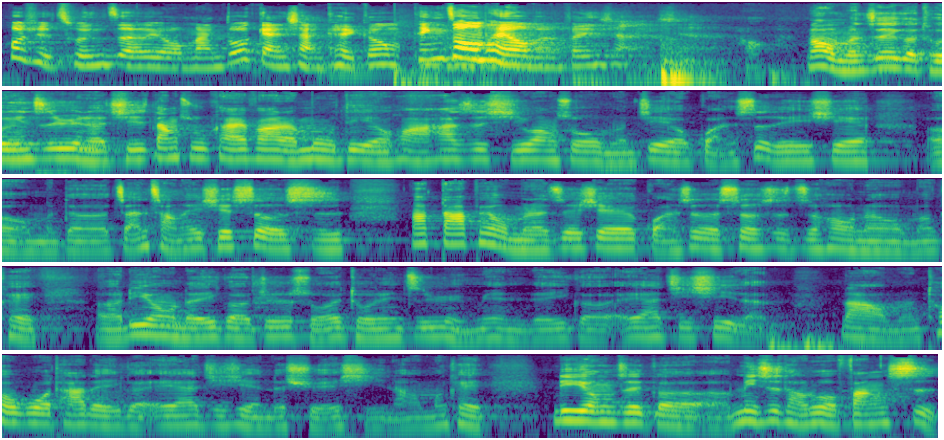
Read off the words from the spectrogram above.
或许存着有蛮多感想可以跟听众朋友们分享一下。好，那我们这个图灵之域呢，其实当初开发的目的的话，它是希望说我们借由管事的一些呃我们的展场的一些设施。那搭配我们的这些馆舍的设施之后呢，我们可以呃利用的一个就是所谓图灵之域里面的一个 AI 机器人。那我们透过它的一个 AI 机器人的学习，然后我们可以利用这个呃密室逃脱的方式，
